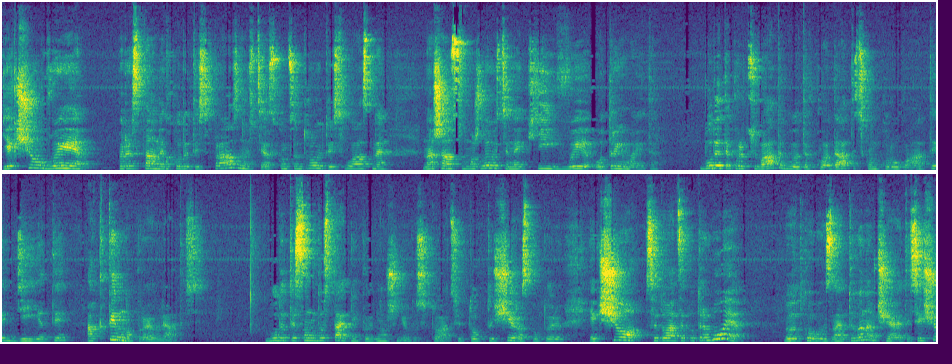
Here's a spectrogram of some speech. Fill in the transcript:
Якщо ви перестанете знаходитись в праздності, а сконцентруєтесь власне на шансу можливості, на який ви отримаєте. Будете працювати, будете вкладатись, конкурувати, діяти, активно проявлятись. Будете самодостатні по відношенню до ситуації. Тобто, ще раз повторюю, якщо ситуація потребує додаткових знань, то ви навчаєтесь. Якщо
